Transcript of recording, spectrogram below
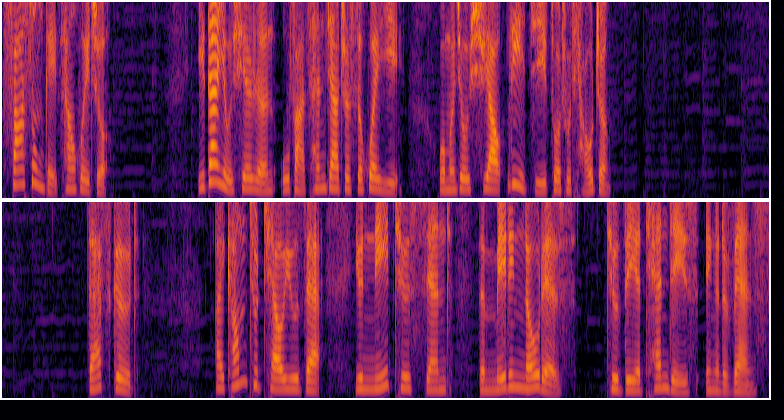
发送给参会者。一旦有些人无法参加这次会议，我们就需要立即做出调整。That's good. I come to tell you that you need to send the meeting notice to the attendees in advance.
